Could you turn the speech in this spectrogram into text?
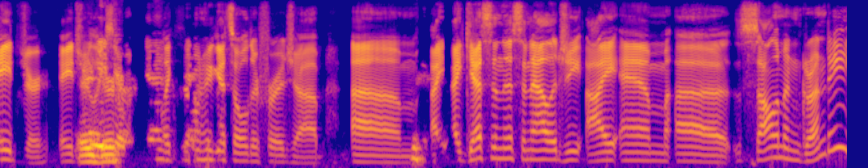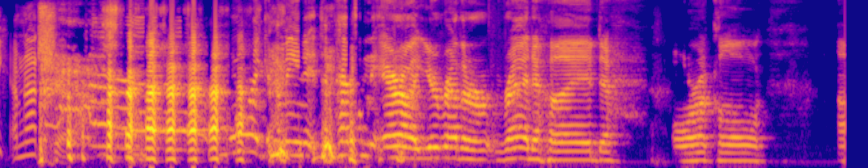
A- Ager, Ager, Ager. like, Ager. Yeah, like someone who gets older for a job. Um, I, I guess in this analogy, I am uh, Solomon Grundy. I'm not sure. More like, I mean, it depends on the era. You're rather Red Hood, Oracle. Um,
